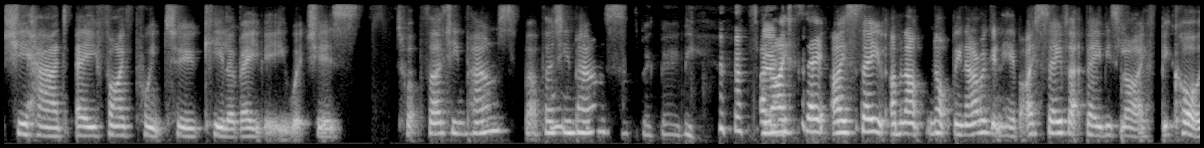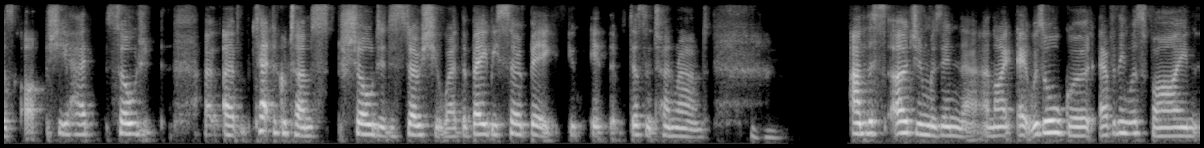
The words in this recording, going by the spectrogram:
she had a 5.2 kilo baby, which is what 13 pounds about 13 pounds that's big baby big. and i say i say i'm not, not being arrogant here but i saved that baby's life because uh, she had soldier uh, uh, technical terms shoulder dystocia where the baby's so big it, it doesn't turn around mm-hmm and the surgeon was in there and I it was all good everything was fine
